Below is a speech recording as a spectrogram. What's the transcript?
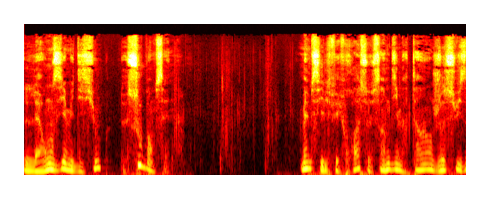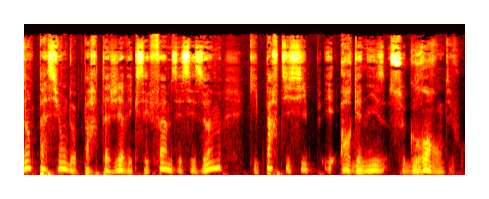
la 11e édition de Soupe en scène. Même s'il fait froid ce samedi matin, je suis impatient de partager avec ces femmes et ces hommes qui participent et organisent ce grand rendez-vous.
